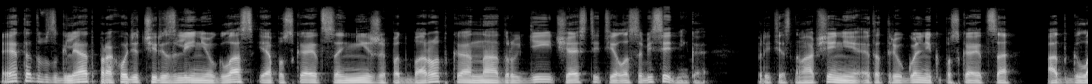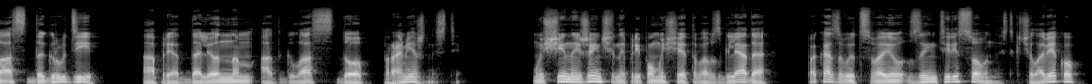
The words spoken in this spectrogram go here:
Этот взгляд проходит через линию глаз и опускается ниже подбородка на другие части тела собеседника – при тесном общении этот треугольник опускается от глаз до груди, а при отдаленном от глаз до промежности. Мужчины и женщины при помощи этого взгляда показывают свою заинтересованность к человеку,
